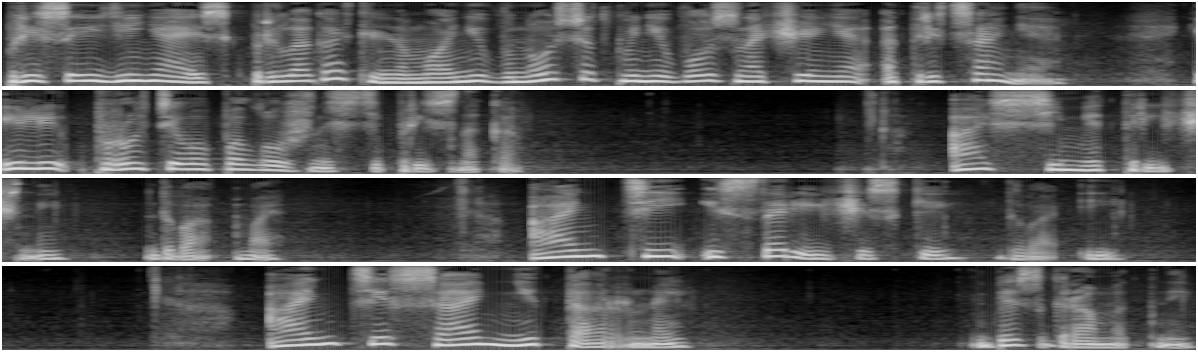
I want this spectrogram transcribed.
Присоединяясь к прилагательному, они вносят в него значение отрицания или противоположности признака. Асимметричный 2М. Антиисторический 2И. Антисанитарный безграмотный,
